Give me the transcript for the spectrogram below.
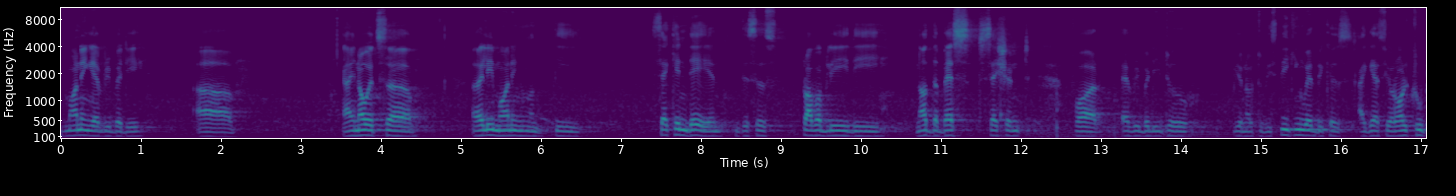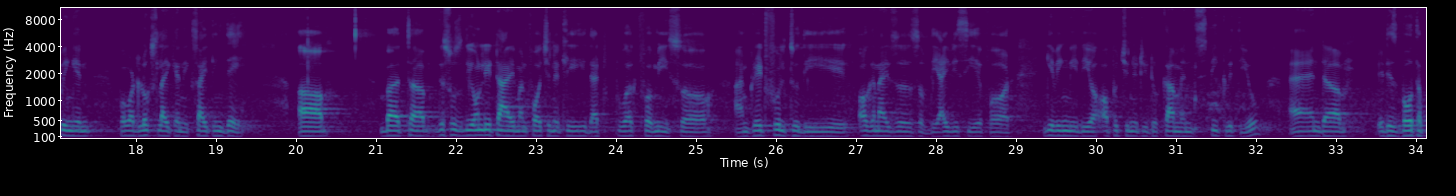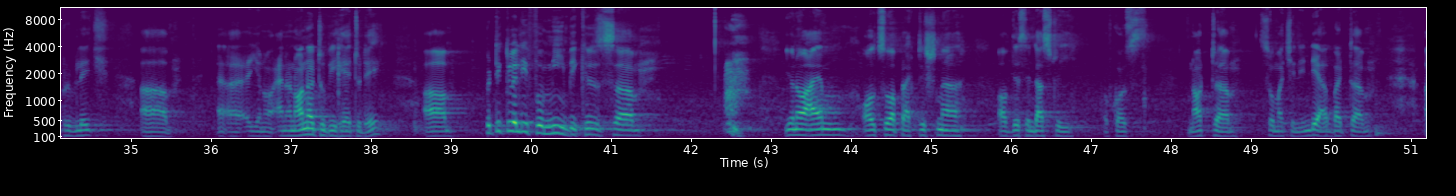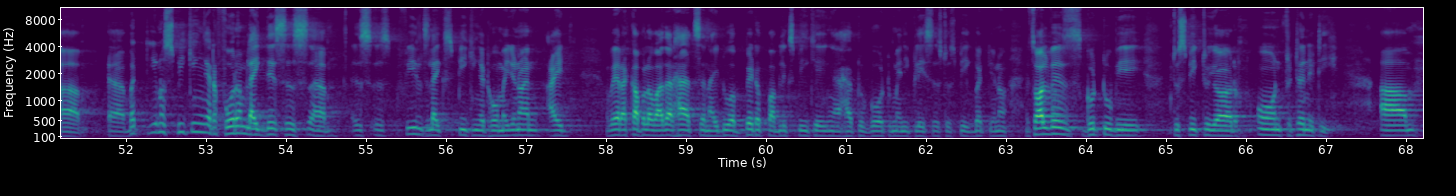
Good morning, everybody. Uh, I know it's uh, early morning on the second day, and this is probably the not the best session for everybody to, you know, to be speaking with because I guess you're all trooping in for what looks like an exciting day. Uh, but uh, this was the only time, unfortunately, that worked for me. So I'm grateful to the organizers of the IVCA for giving me the opportunity to come and speak with you. And um, it is both a privilege, uh, uh, you know, and an honor to be here today. Um, particularly for me because, um, you know, I am also a practitioner of this industry. Of course, not um, so much in India, but, uh, uh, but you know, speaking at a forum like this is, uh, is, is, feels like speaking at home. You know, and I wear a couple of other hats and I do a bit of public speaking. I have to go to many places to speak, but you know, it's always good to be, to speak to your own fraternity. Um,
